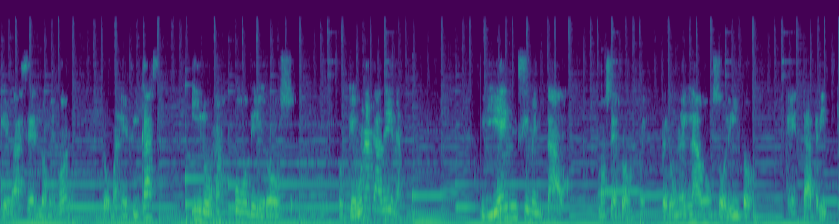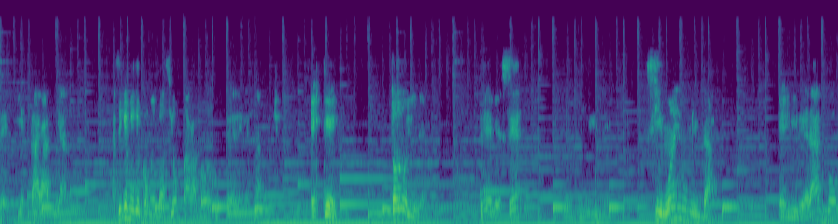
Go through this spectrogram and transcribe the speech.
que va a ser lo mejor, lo más eficaz y lo más poderoso. Porque una cadena bien cimentada no se rompe, pero un eslabón solito está triste y está gateando. Así que mi recomendación para todos ustedes en esta noche es que todo líder debe ser humilde. Si no hay humildad, el liderazgo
